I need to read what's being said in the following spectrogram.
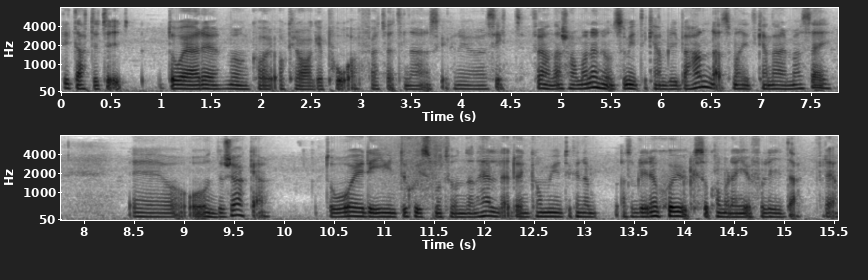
lite attityd, då är det munkorg och krage på för att veterinären ska kunna göra sitt. För annars har man en hund som inte kan bli behandlad, som man inte kan närma sig eh, och undersöka då är det ju inte schysst mot hunden heller. Den kommer ju inte kunna, alltså blir den sjuk så kommer den ju få lida för det.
